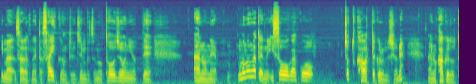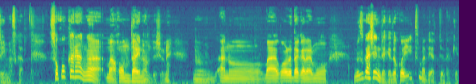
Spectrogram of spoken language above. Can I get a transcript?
今、佐田君が言ったサイ君という人物の登場によって、あのね、物語の位相がこう、ちょっと変わってくるんですよね。あの、角度といいますか。そこからが、まあ本題なんですよね。うん。あのー、まあこれだからもう難しいんだけど、これいつまでやってんだっけ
